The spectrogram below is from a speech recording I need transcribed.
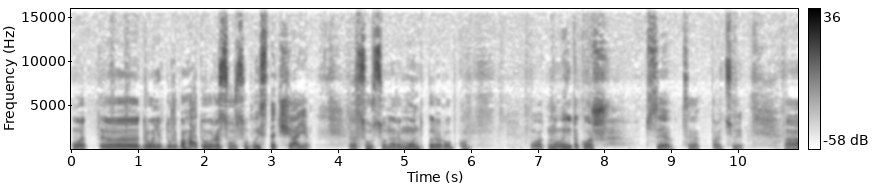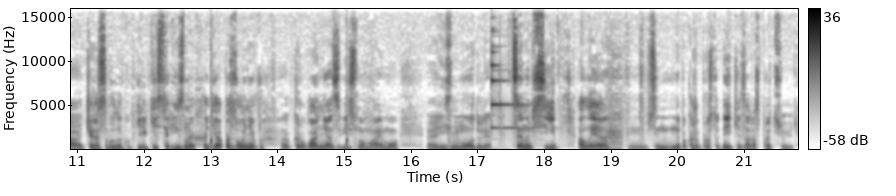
От дронів дуже багато, ресурсу вистачає. Ресурсу на ремонт, переробку. От, ну і також все це працює. Через велику кількість різних діапазонів е, керування, звісно, маємо е, різні модулі. Це не всі, але всі не покажу, просто деякі зараз працюють.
